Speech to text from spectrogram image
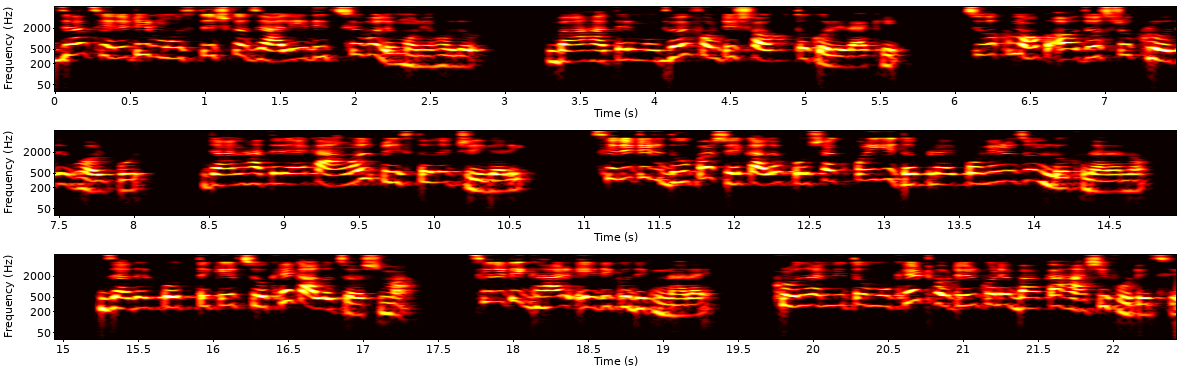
যা ছেলেটির মস্তিষ্ক জ্বালিয়ে দিচ্ছে বলে মনে হলো। বা হাতের মুঠোয় ফোনটি শক্ত করে রাখে। চোখ মুখ অজস্র ক্রোধে ভরপুর। ডান হাতের এক আঙুল পিস্তলের ট্রিগারে ছেলেটির দুপাশে কালো পোশাক পরিহিত প্রায় পনেরো জন লোক দাঁড়ানো, যাদের প্রত্যেকের চোখে কালো চশমা। ছেলেটি ঘাড় এদিক ওদিক নাড়ায়। ক্রোধান্বিত মুখে ঠোঁটের কোণে বাঁকা হাসি ফুটেছে।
